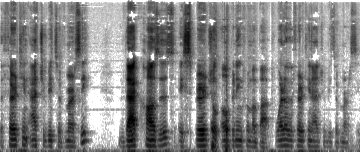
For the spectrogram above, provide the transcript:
the 13 attributes of mercy, that causes a spiritual opening from above. What are the 13 attributes of mercy?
